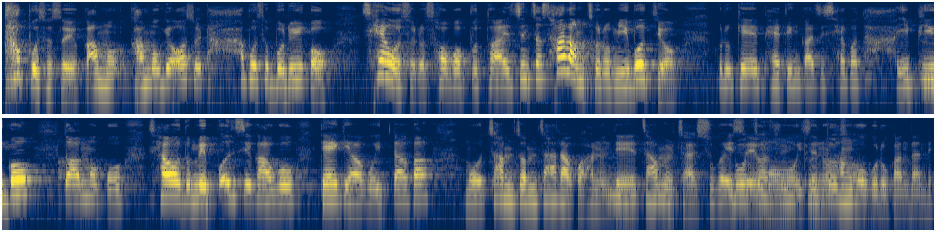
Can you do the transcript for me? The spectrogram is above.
다 벗었어요. 감옥, 감옥의 옷을 다 벗어버리고 새 옷으로 속옷부터 아예 진짜 사람처럼 입었죠. 그렇게 패딩까지 새 거 다 입히고 또 안 먹고 샤워도 몇 번씩 하고 대기하고 있다가 뭐 잠 좀 자라고 하는데 잠을 잘 수가 있어요. 못뭐 자지, 이제는 들떠서. 한국으로 간다는데.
